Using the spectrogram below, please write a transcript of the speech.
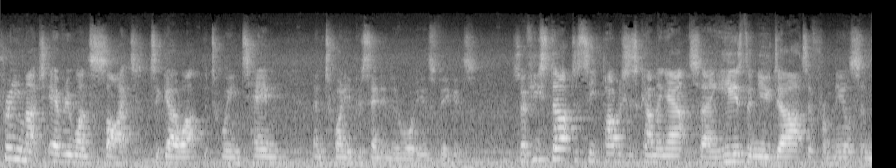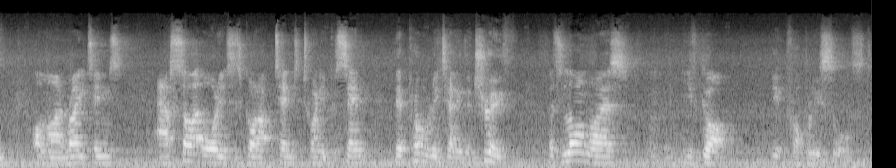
pretty much everyone's site to go up between 10 and 20% in their audience figures. So if you start to see publishers coming out saying, here's the new data from Nielsen online ratings, our site audience has gone up 10 to 20%, they're probably telling the truth, as long as you've got it properly sourced.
